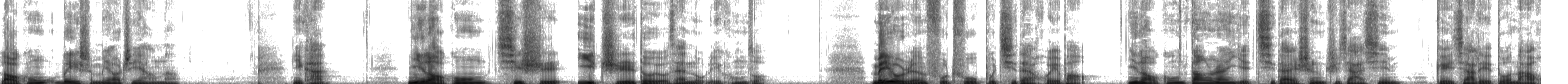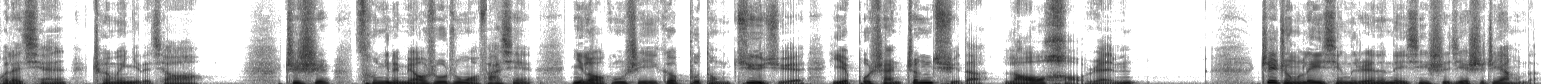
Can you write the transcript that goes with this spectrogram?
老公为什么要这样呢？你看，你老公其实一直都有在努力工作。没有人付出不期待回报，你老公当然也期待升职加薪，给家里多拿回来钱，成为你的骄傲。只是从你的描述中，我发现你老公是一个不懂拒绝也不善争取的老好人。这种类型的人的内心世界是这样的：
